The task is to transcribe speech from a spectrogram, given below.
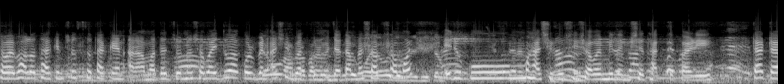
সবাই ভালো থাকেন, সুস্থ থাকেন। আর আমাদের জন্য সবাই দোয়া করবেন, আশীর্বাদ করবেন, যাতে আমরা সব সময় এরকম হাসি খুশি সবাই মিলেমিশে থাকতে পারি। টাটা।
